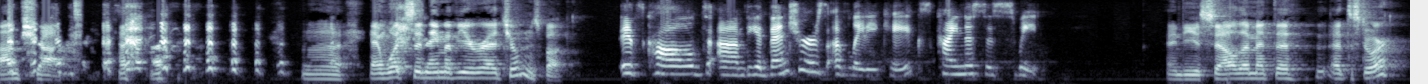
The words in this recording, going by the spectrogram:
I'm shocked. Uh, and what's the name of your uh, children's book? it's called um, the adventures of lady cakes kindness is sweet And do you sell them at the at the store?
